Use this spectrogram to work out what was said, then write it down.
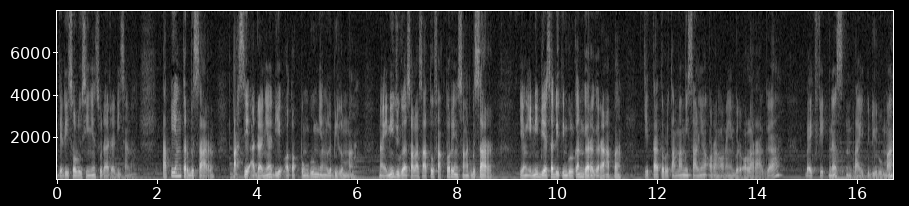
Jadi solusinya sudah ada di sana. Tapi yang terbesar pasti adanya di otot punggung yang lebih lemah. Nah, ini juga salah satu faktor yang sangat besar. Yang ini biasa ditimbulkan gara-gara apa? Kita terutama misalnya orang-orang yang berolahraga, baik fitness entah itu di rumah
